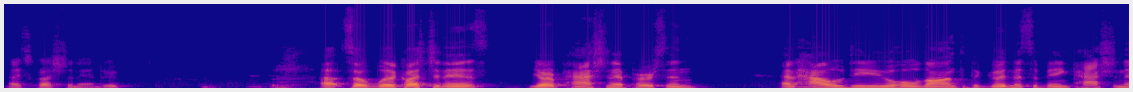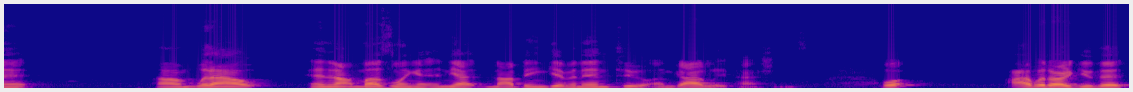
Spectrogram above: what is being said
Nice question, Andrew. Uh, so well, the question is, you're a passionate person, and how do you hold on to the goodness of being passionate um, without and not muzzling it, and yet not being given into ungodly passions? Well, I would argue that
